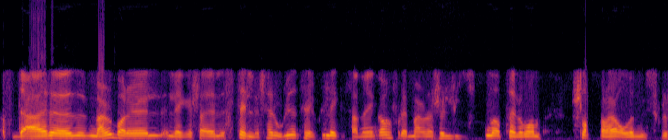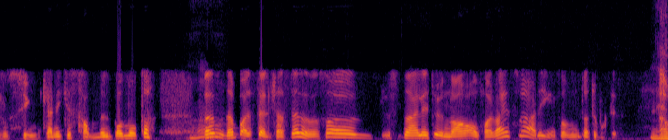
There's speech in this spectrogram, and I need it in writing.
Altså, det er, eh, Mauren bare legger seg, eller steller seg rolig. Det trenger ikke legge seg ned engang, fordi mauren er så liten at selv om man slapper av i alle muskler, så synker den ikke sammen på en måte. Den, den bare steller seg sted. og Så hvis den er litt unna allfarvei, så er det ingen som døtter borti den. Ja,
